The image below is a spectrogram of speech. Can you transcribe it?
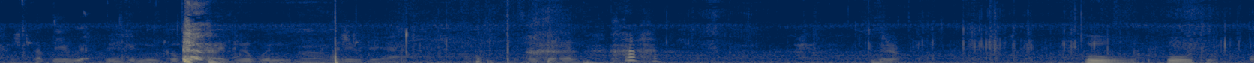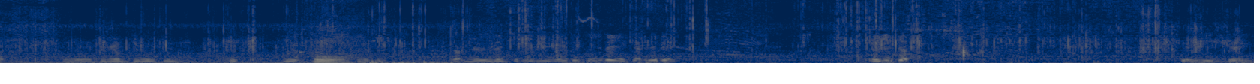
Tapi buat pengen ni kau pakai ke pun Hmm. ada dia. Ya. Sakit kan? Oh, oh tu. Tinggal tinggal tinggal. Oh. Jap dia dia dia dia dia dia dia. Jap jap. Okey okey.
